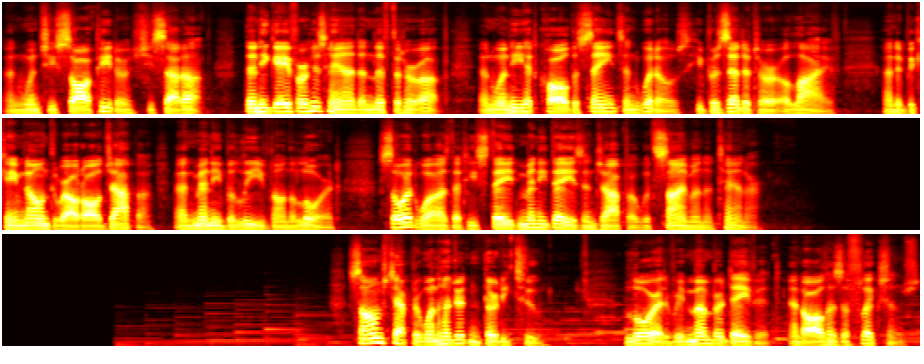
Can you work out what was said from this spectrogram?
And when she saw Peter, she sat up. Then he gave her his hand and lifted her up. And when he had called the saints and widows, he presented her alive. And it became known throughout all Joppa, and many believed on the Lord. So it was that he stayed many days in Joppa with Simon a tanner. Psalms chapter 132 Lord, remember David and all his afflictions,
